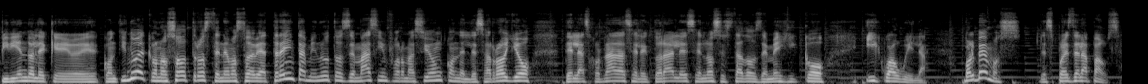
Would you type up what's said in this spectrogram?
pidiéndole que eh, continúe con nosotros. Tenemos todavía 30 minutos de más información con el desarrollo de las jornadas electorales en los estados de México y Coahuila. Volvemos después de la pausa.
